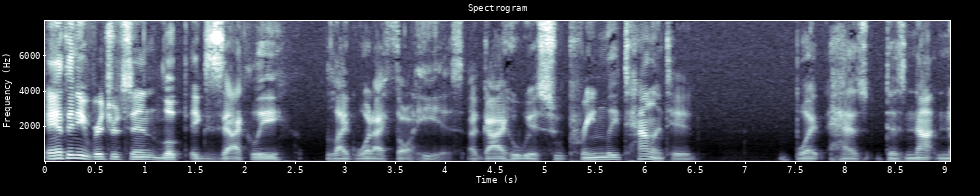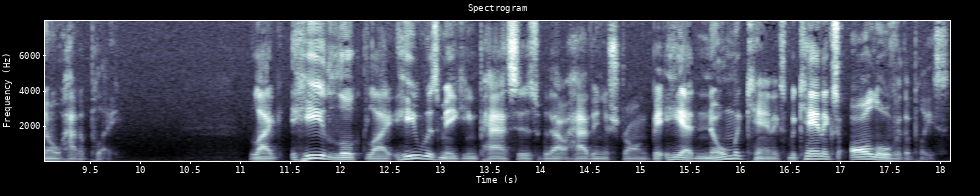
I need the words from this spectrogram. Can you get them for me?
Anthony Richardson looked exactly like what I thought he is a guy who is supremely talented, but has does not know how to play. Like he looked like he was making passes without having a strong bit. He had no mechanics, mechanics all over the place.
